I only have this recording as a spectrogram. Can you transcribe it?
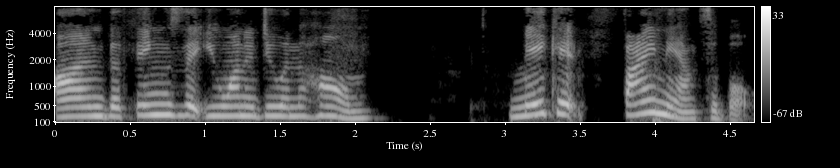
on the things that you want to do in the home, make it financeable.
